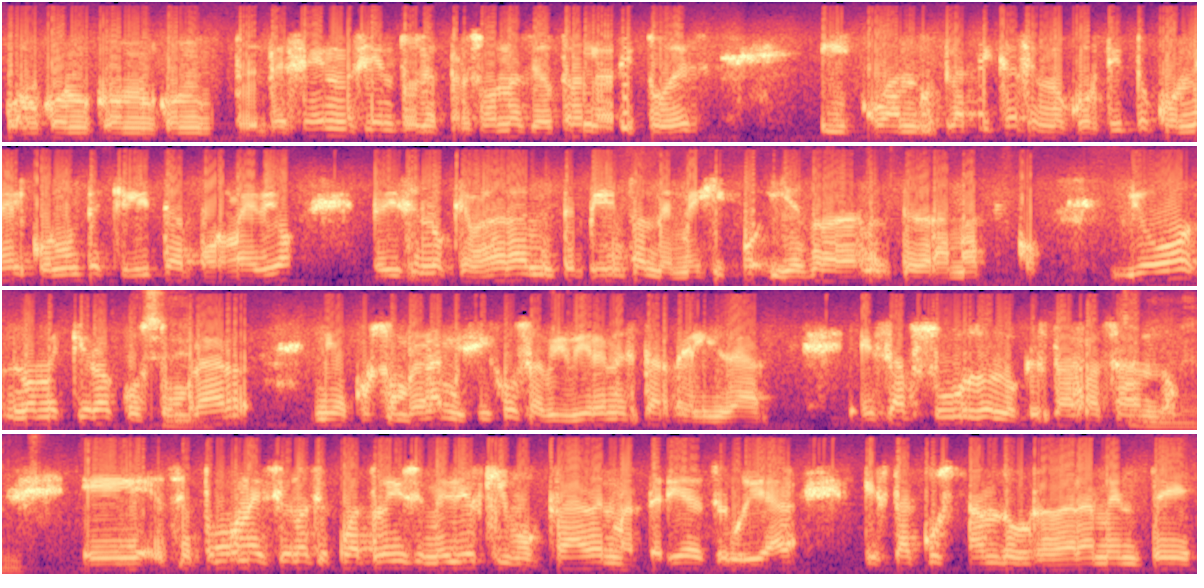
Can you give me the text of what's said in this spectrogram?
con, con, con, decenas, cientos de personas de otras latitudes y cuando platicas en lo cortito con él, con un tequilita por medio, te dicen lo que verdaderamente piensan de México y es verdaderamente dramático. Yo no me quiero acostumbrar ni acostumbrar a mis hijos a vivir en esta realidad. Es absurdo lo que está pasando. Eh, se tomó una decisión hace cuatro años y medio equivocada en materia de seguridad que está costando verdaderamente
